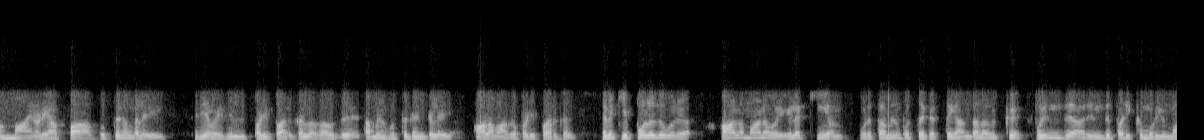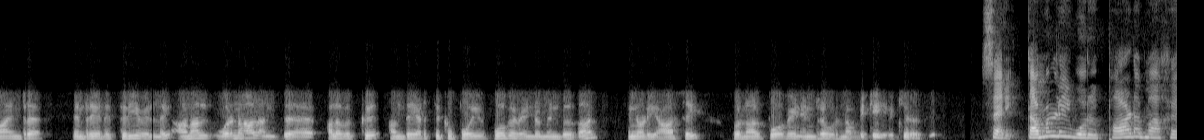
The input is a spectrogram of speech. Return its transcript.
அம்மா என்னுடைய அப்பா புத்தகங்களை சிறிய வயதில் படிப்பார்கள். அதாவது தமிழ் புத்தகங்களை ஆழமாக படிப்பார்கள். எனக்கு இப்பொழுது ஒரு ஆழமான ஒரு இலக்கியம் ஒரு தமிழ் புத்தகத்தை அந்த அளவுக்கு புரிந்து அறிந்து படிக்க முடியுமா என்ற என்று எனக்கு தெரியவில்லை. ஆனால் ஒரு நாள் அந்த அளவுக்கு அந்த இடத்துக்கு போய் போக வேண்டும் என்பதுதான் என்னுடைய ஆசை. ஒரு நாள் போவேன் என்ற ஒரு நம்பிக்கை இருக்கிறது. சரி தமிழை ஒரு பாடமாக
